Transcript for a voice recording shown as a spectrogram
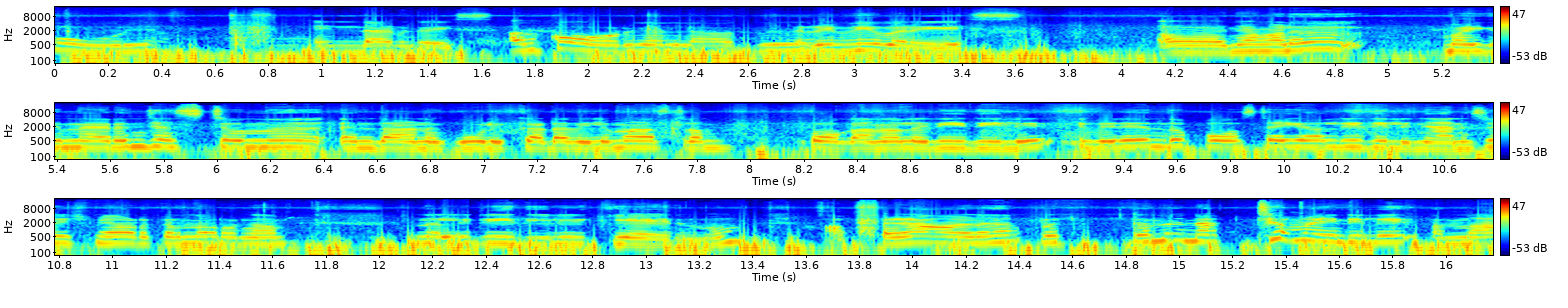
കോറിയാണ് എന്താണ് ഗൈസ് അത് കോറിയല്ല അത് റിവ്യൂ പറയൂ ഗൈസ് ഞങ്ങൾ വൈകുന്നേരം ജസ്റ്റ് ഒന്ന് എന്താണ് കൂളിക്കടവിൽ മാത്രം പോകാന്നുള്ള രീതിയിൽ ഇവർ എന്തോ പോസ്റ്റ് അയക്കാനുള്ള രീതിയിൽ ഞാൻ സുഷ്മ അവിടെ കിടന്ന് ഉറങ്ങാം എന്നുള്ള രീതിയിൽ ഇരിക്കുകയായിരുന്നു. അപ്പോഴാണ് പെട്ടെന്ന് തന്നെ ഒറ്റ മൈൻഡിൽ എന്നാ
